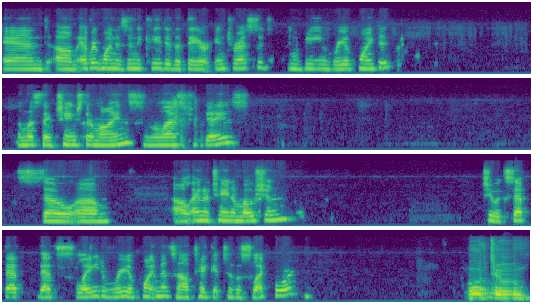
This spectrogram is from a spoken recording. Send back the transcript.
And um, everyone has indicated that they are interested in being reappointed unless they've changed their minds in the last few days. So um, I'll entertain a motion to accept that, that slate of reappointments, and I'll take it to the select board. Move to.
